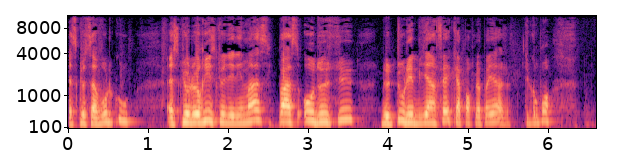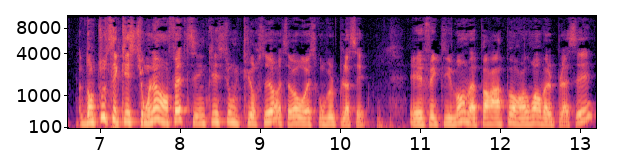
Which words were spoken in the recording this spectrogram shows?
Est-ce que ça vaut le coup? Est-ce que le risque des limaces passe au-dessus de tous les bienfaits qu'apporte le paillage? Tu comprends? Dans toutes ces questions-là, en fait, c'est une question de curseur et de savoir où est-ce qu'on veut le placer. Et effectivement, bah, par rapport à l'endroit où on va le placer,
